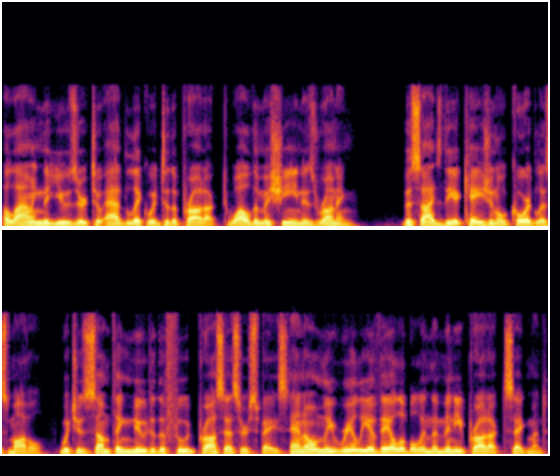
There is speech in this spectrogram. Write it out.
allowing the user to add liquid to the product while the machine is running. Besides the occasional cordless model, which is something new to the food processor space and only really available in the mini product segment,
